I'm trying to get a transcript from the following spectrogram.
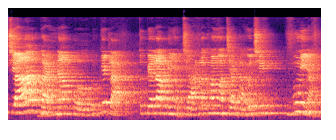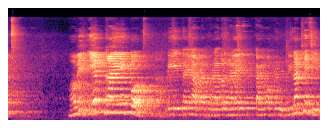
ચાર ગાયના પગ કેટલા તો પહેલા આપણે ચાર લખવાનું આ ચાર ગાયો છે ગુણ્યા હવે એક ગાયને પગ આપણે એક ગાયને આપણા ઘર આગળ ગાય ગાયનું આપણે રોટલી નાખીએ છીએ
